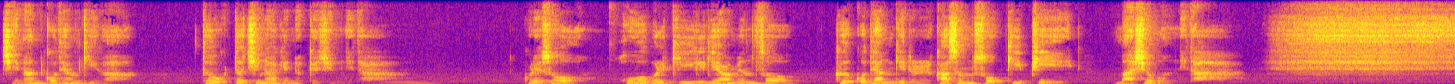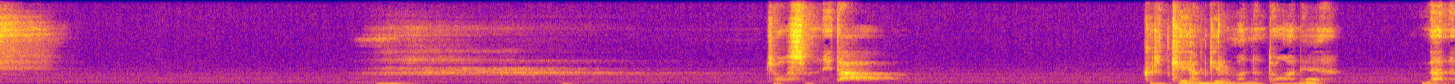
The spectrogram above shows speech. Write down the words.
진한 꽃향기가 더욱더 진하게 느껴집니다. 그래서 호흡을 길게 하면서 그 꽃향기를 가슴 속 깊이 마셔봅니다. 음. 좋습니다. 그렇게 향기를 맡는 동안에 나는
